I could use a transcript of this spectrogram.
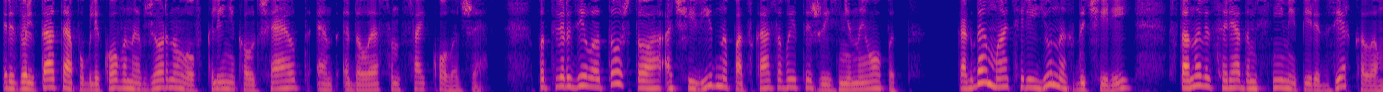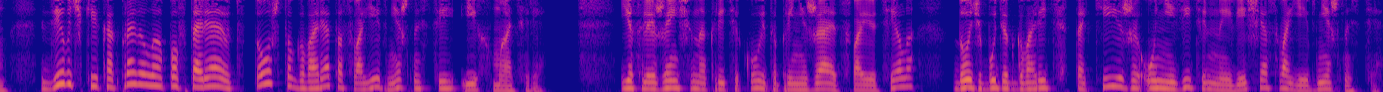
результаты опубликованы в Journal of Clinical Child and Adolescent Psychology, подтвердило то, что очевидно подсказывает и жизненный опыт. Когда матери юных дочерей становятся рядом с ними перед зеркалом, девочки, как правило, повторяют то, что говорят о своей внешности их матери. Если женщина критикует и принижает свое тело, дочь будет говорить такие же унизительные вещи о своей внешности.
